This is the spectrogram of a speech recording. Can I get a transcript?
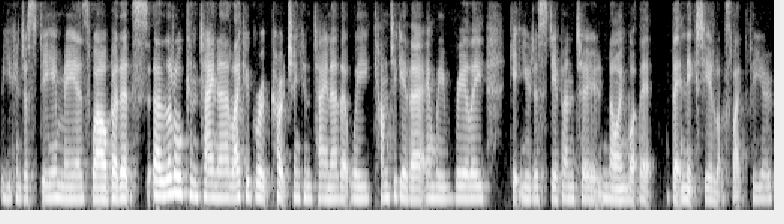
you can just DM me as well. But it's a little container, like a group coaching container that we come together and we really get you to step into knowing what that, that next year looks like for you.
